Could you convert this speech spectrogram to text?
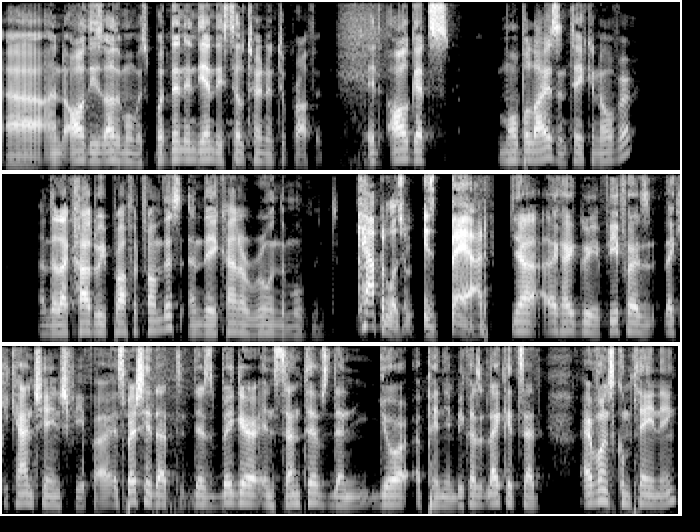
uh, and all these other movements, but then in the end they still turn into profit. It all gets mobilized and taken over, and they're like, "How do we profit from this?" And they kind of ruin the movement. Capitalism is bad. Yeah, like I agree. FIFA is like you can't change FIFA, especially that there's bigger incentives than your opinion because, like it said, everyone's complaining,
